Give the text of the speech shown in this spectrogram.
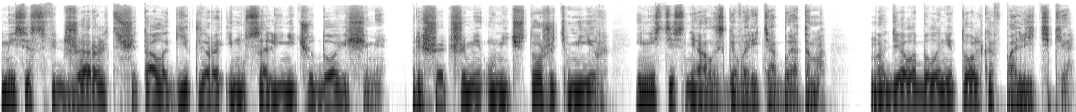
миссис Фиджеральд считала Гитлера и Муссолини чудовищами, пришедшими уничтожить мир, и не стеснялась говорить об этом. Но дело было не только в политике.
